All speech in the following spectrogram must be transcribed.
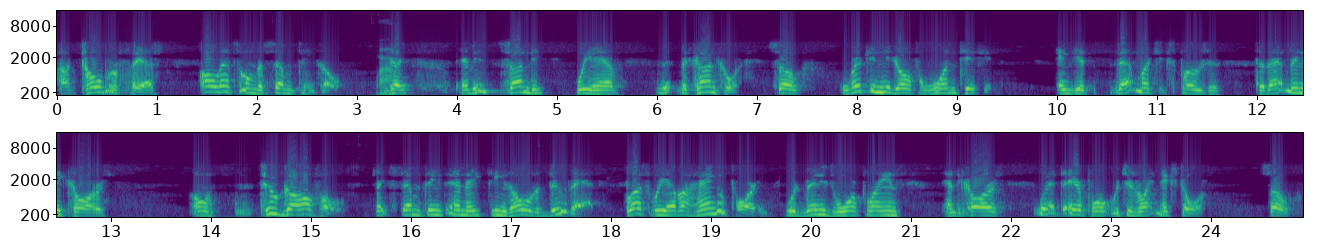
Oktoberfest. All that's on the 17th hole. Wow. Okay. And then Sunday, we have the, the Concours. So where can you go for one ticket and get that much exposure to that many cars on two golf holes? Take 17th and 18th hole to do that. Plus, we have a hangar party with vintage warplanes and the cars at the airport, which is right next door. So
